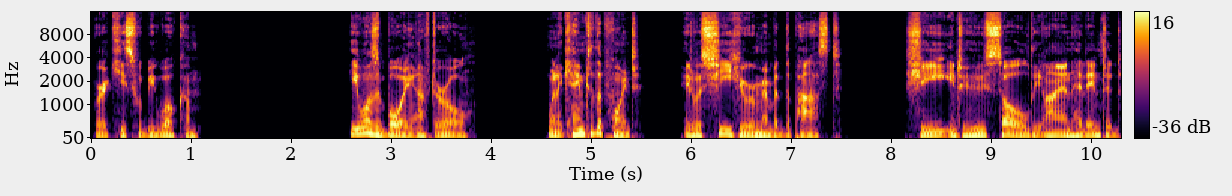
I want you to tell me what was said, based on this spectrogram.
where a kiss would be welcome. He was a boy, after all. When it came to the point, it was she who remembered the past, she into whose soul the iron had entered,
